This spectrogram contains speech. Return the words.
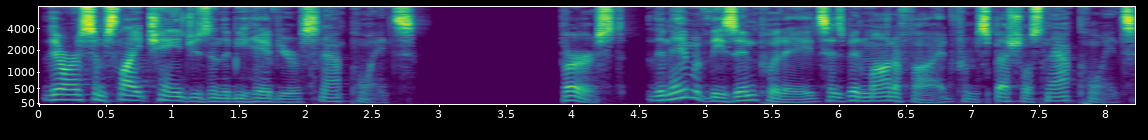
there are some slight changes in the behavior of snap points. First, the name of these input aids has been modified from special snap points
